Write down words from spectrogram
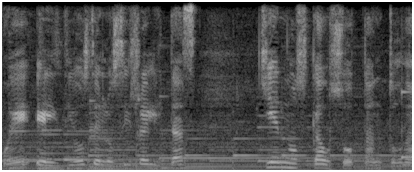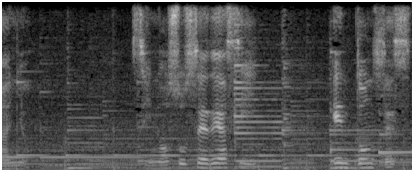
fue el Dios de los israelitas quien nos causó tanto daño. Si no sucede así, entonces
